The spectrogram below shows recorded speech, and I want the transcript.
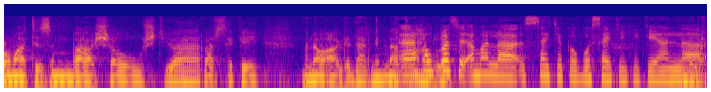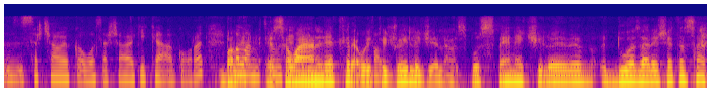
ڕۆماتزم باشە و شتیوە ڕاستەکەی من ئەوە ئاگەدار نیم ناتوانم بڵێم. هەڵبەت ئەمە لە سایتێکەوە بۆ سایتێکی کە یان لە بەڵێ. سەرچاوێکەوە بۆ سەرچاوێکی کە ئەگۆڕێت بەڵێ بەڵام ئێستا تێبکە وایان لێ کرد ئەوەی کە بەڵێ. گوێی لە جێلاس بوو سبەینێ کیلۆیە بێ دوو هەزار ئەچێتە سەر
